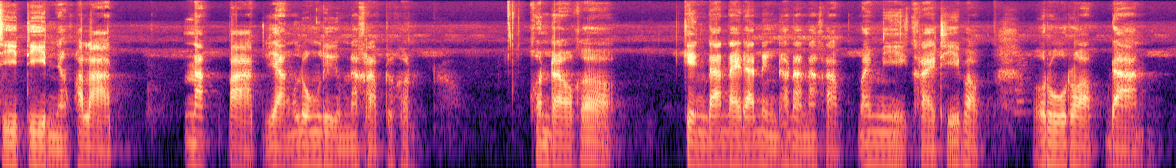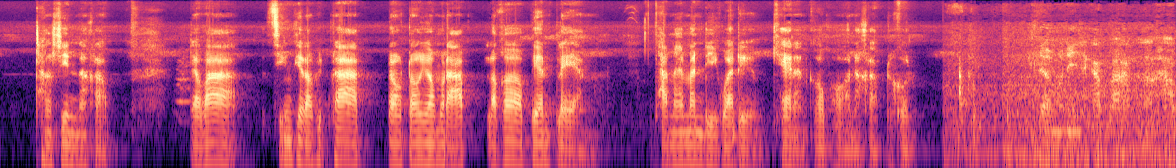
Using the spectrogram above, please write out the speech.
ซีตีนอย่างพลาดนักปาดอย่างลงลืมนะครับทุกคน คนเราก็เก่งด้านใดด้านหนึ่งเท่านั้นนะครับ ไม่มีใครที่แบบรู้รอบด้านทั้งสิ้นนะครับ แต่ว่าสิ่งที่เราผิดพลาดเราต้องยอมรับ แล้วก็เปลี่ยนแปลงทำให้มันดีกว่าเดิมแค่นั้นก็พอนะครับทุกคน เดี๋ยววันนี้จะกลับบ้านแล้วนะครับ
